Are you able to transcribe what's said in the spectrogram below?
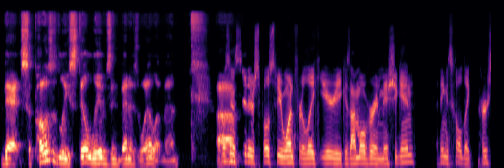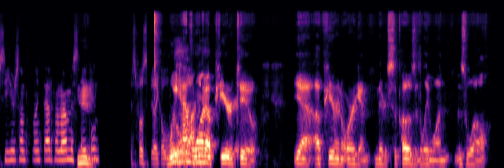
that supposedly still lives in Venezuela, man. I was gonna uh, say there's supposed to be one for Lake Erie because I'm over in Michigan. I think it's called like Percy or something like that, if I'm not hmm. mistaken. Mm. It's supposed to be like a. We have one up here too. Yeah, up here in Oregon, there's supposedly one as well.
